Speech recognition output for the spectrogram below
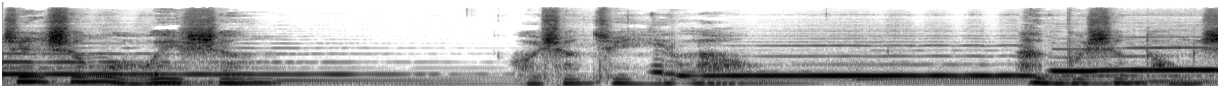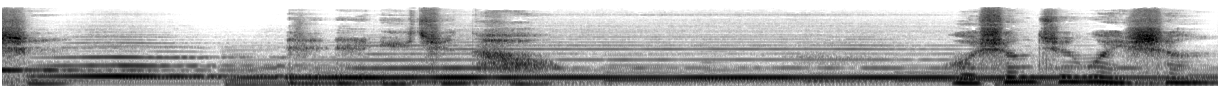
君生我未生，我生君已老。恨不生同时，日日与君好。我生君未生，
